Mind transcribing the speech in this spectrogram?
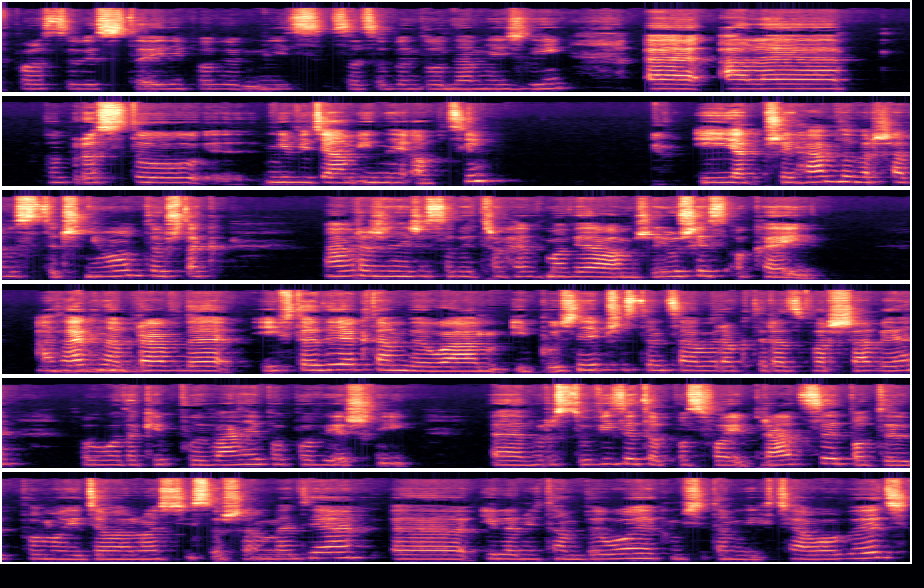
w Polsce, więc tutaj nie powiem nic, za co będą na mnie źli, ale po prostu nie wiedziałam innej opcji. I jak przyjechałam do Warszawy w styczniu, to już tak mam wrażenie, że sobie trochę wmawiałam, że już jest okej, okay a tak naprawdę i wtedy jak tam byłam i później przez ten cały rok teraz w Warszawie, to było takie pływanie po powierzchni. E, po prostu widzę to po swojej pracy, po, ty, po mojej działalności w social mediach, e, ile mi tam było, jak mi się tam nie chciało być.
